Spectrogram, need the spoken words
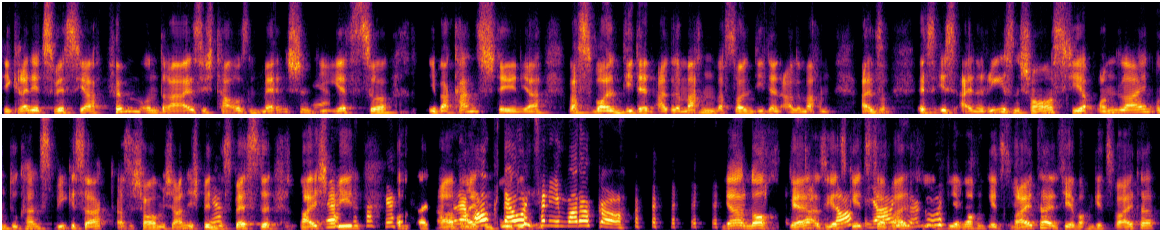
die Credit Suisse, ja, 35.000 Menschen, ja. die jetzt zur die Vakanz stehen, ja. Was wollen die denn alle machen? Was sollen die denn alle machen? Also, es ist eine Riesenchance hier online und du kannst, wie gesagt, also schau mich an, ich bin ja. das beste Beispiel ja. online arbeiten. In Marokko. ja, noch, ja, also jetzt geht es ja, bald, in vier Wochen geht es weiter, in vier Wochen geht es weiter.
